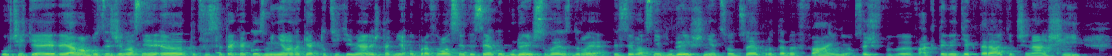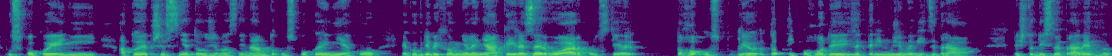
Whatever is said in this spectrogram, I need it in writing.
Určitě. Já mám pocit, že vlastně eh, to, co jsi tak jako zmínila, tak jak to cítím já, když tak mě oprav, vlastně ty si jako buduješ svoje zdroje. Ty si vlastně buduješ něco, co je pro tebe fajn. Jo. Jsi v, v aktivitě, která ti přináší uspokojení a to je přesně to, že vlastně nám to uspokojení, jako, jako kdybychom měli nějaký rezervoár prostě toho, té pohody, ze který můžeme víc brát. Když to, když jsme právě v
